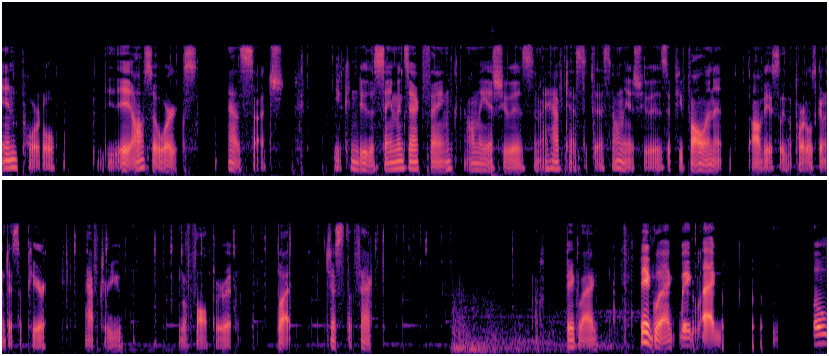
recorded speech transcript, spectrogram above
end portal. It also works as such. You can do the same exact thing. Only issue is, and I have tested this, only issue is if you fall in it, obviously the portal is going to disappear after you fall through it. But just the fact. Big lag. Big lag, big lag. Oh,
